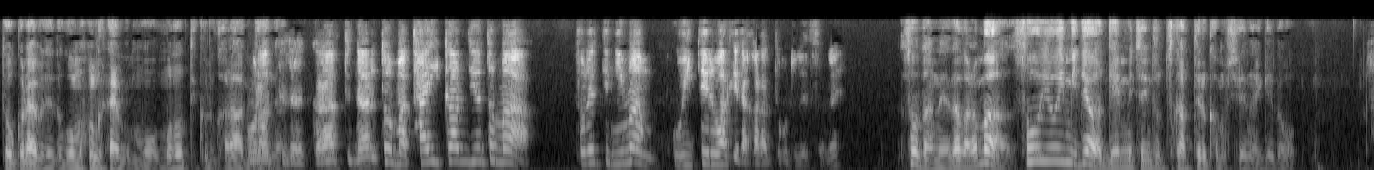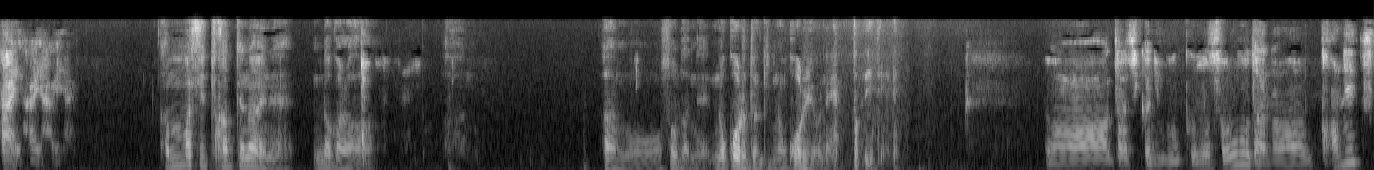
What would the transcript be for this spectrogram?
トークライブで言うと5万ぐらいもも戻ってくるから、みたいなもらって。たからってなると、まあ体感で言うと、まあ、それって2万浮いてるわけだからってことですよね。そうだね。だからまあ、そういう意味では厳密にと使ってるかもしれないけど、はいはいはいはい。あんまし使ってないね。だから、あの、そうだね。残るとき残るよね、やっぱりね。ああ、確かに僕もそうだな。お金使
